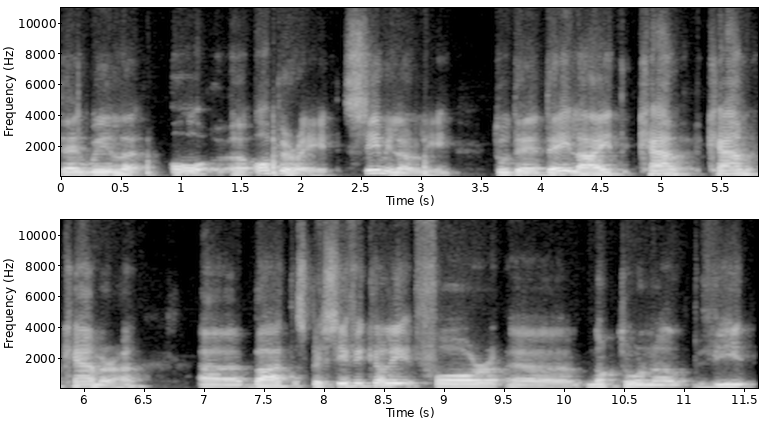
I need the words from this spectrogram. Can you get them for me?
that will uh, operate similarly to the daylight cam, cam camera, uh, but specifically for uh, nocturnal vi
